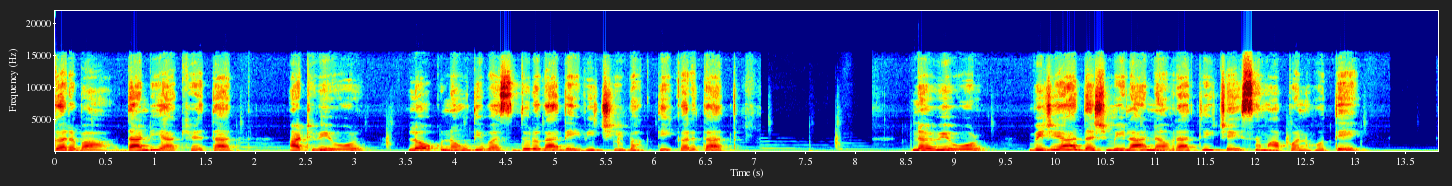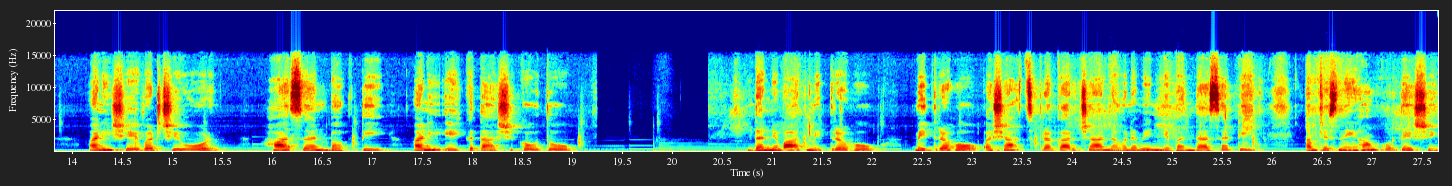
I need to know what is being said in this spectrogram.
गरबा दांडिया खेळतात. आठवी ओळ लोक नऊ दिवस दुर्गा देवीची भक्ती करतात. नववी ओळ विजयादशमीला नवरात्रीचे समापन होते. आणि शेवटची ओळ हा सण भक्ती आणि एकता शिकवतो. धन्यवाद मित्र हो. मित्र हो अशाच प्रकारच्या नवनवीन निबंधासाठी आमचे स्नेहांकुर देशिंग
